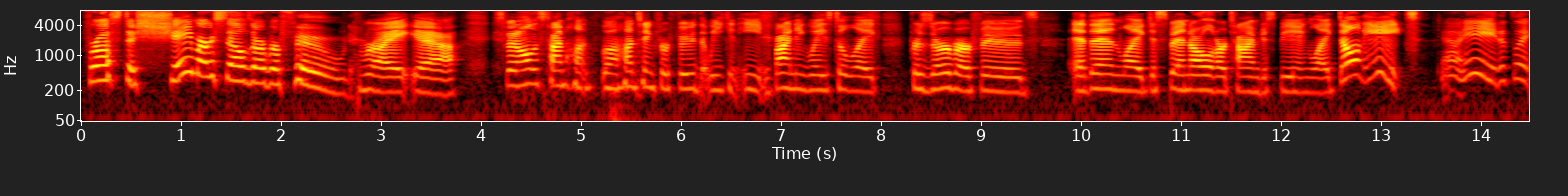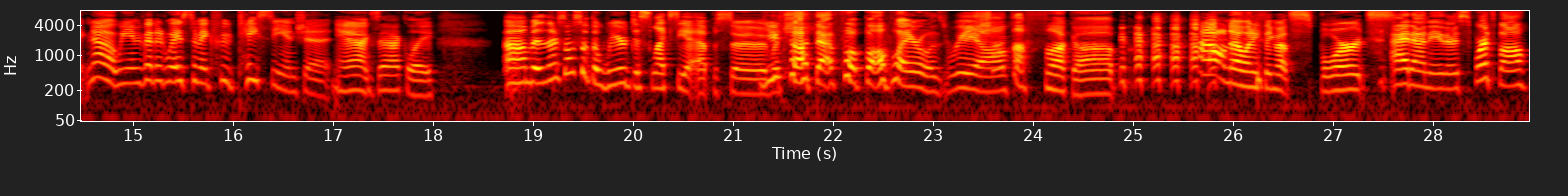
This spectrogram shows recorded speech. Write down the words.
for us to shame ourselves over food. Right, yeah. Spend all this time hunt, uh, hunting for food that we can eat and finding ways to like preserve our foods and then like just spend all of our time just being like don't eat. Don't eat. It's like no, we invented ways to make food tasty and shit. Yeah, exactly. Um and there's also the weird dyslexia episode You which thought that football player was real. Shut the fuck up. I don't know anything about sports. I don't either. Sports ball.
